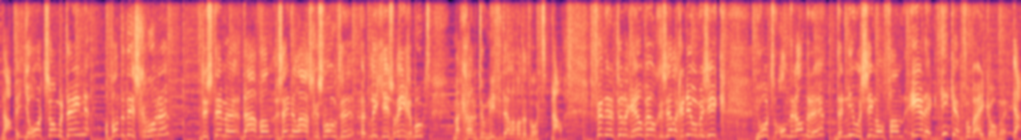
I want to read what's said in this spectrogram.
Nou, je hoort zometeen wat het is geworden. De stemmen daarvan zijn helaas gesloten. Het liedje is al ingeboekt, maar ik ga natuurlijk niet vertellen wat het wordt. Nou, verder natuurlijk heel veel gezellige nieuwe muziek. Je hoort onder andere de nieuwe single van Erik Diekep voorbij komen. Ja,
